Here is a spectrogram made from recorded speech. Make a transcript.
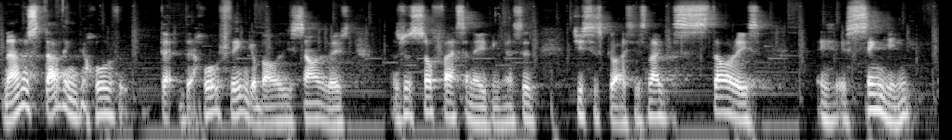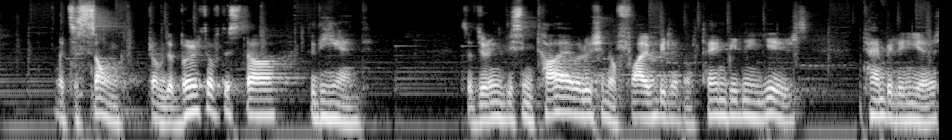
And i was studying the whole the, the whole thing about these sound waves. It was so fascinating. I said jesus christ it's like the star is, is, is singing it's a song from the birth of the star to the end. So during this entire evolution of 5 billion or 10 billion years 10 billion years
